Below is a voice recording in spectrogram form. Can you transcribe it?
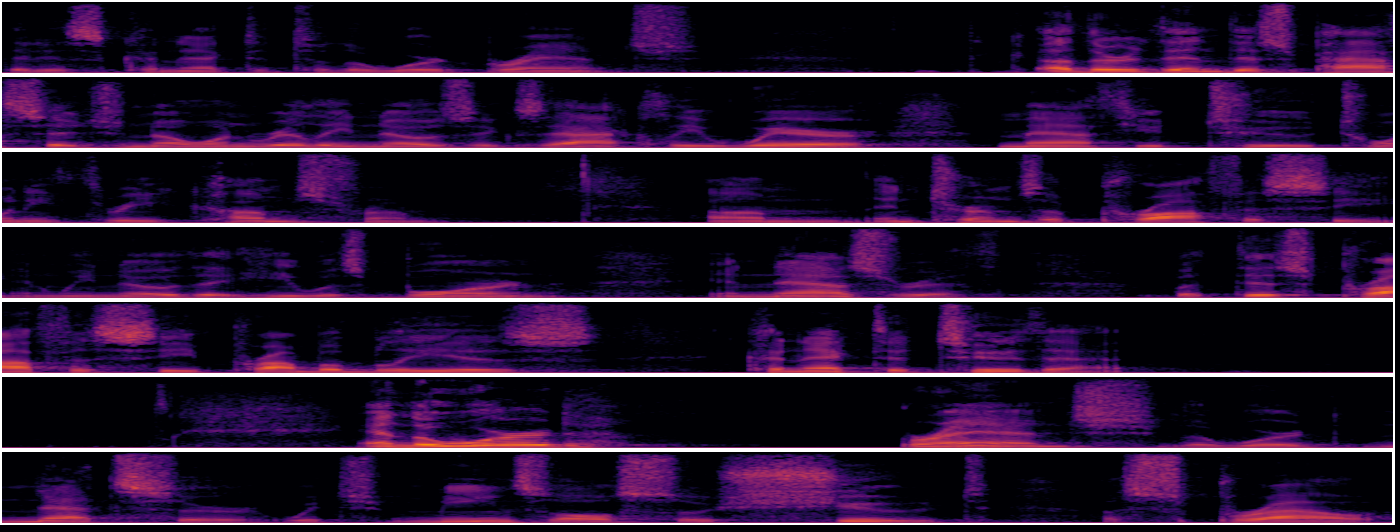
that is connected to the word branch. Other than this passage, no one really knows exactly where Matthew 2:23 comes from um, in terms of prophecy, and we know that he was born in Nazareth, but this prophecy probably is connected to that. And the word branch, the word netzer, which means also shoot, a sprout,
